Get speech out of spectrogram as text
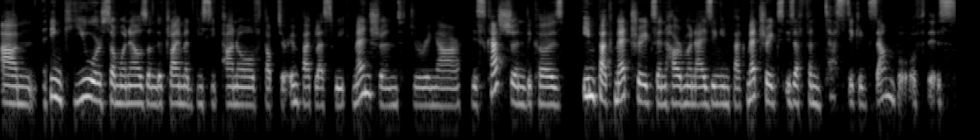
um, I think you or someone else on the climate VC panel of Top Tier Impact last week mentioned during our discussion because impact metrics and harmonizing impact metrics is a fantastic example of this.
